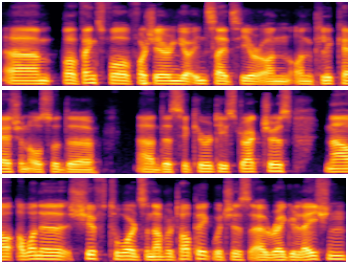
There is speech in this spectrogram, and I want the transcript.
Um, well, thanks for for sharing your insights here on on ClickCash and also the uh, the security structures. Now, I want to shift towards another topic, which is uh, regulation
